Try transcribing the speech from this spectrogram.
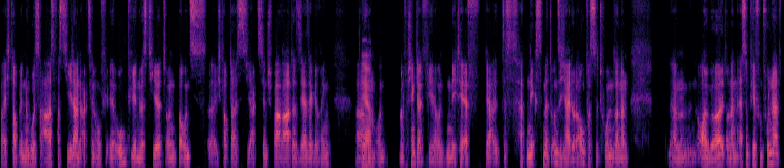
weil ich glaube, in den USA ist fast jeder in Aktien irgendwie investiert und bei uns, äh, ich glaube, da ist die Aktiensparrate sehr, sehr gering. Ähm, ja. Und man verschenkt halt viel. Und ein ETF, der, das hat nichts mit Unsicherheit oder irgendwas zu tun, sondern ähm, All World oder ein S&P 500,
